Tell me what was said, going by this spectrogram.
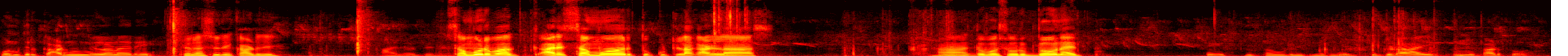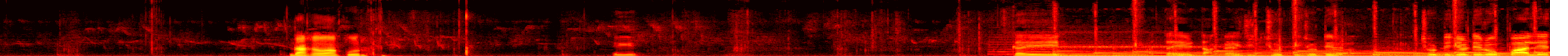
कोणतरी काढून नेला ना रे. चल असू दे काढू दे. आले होते समोर बघ. अरे समोर. तू कुठला काढलास? हा तो बघ स्वरूप. दोन आहेत. दुसरा कुठे दिसला तुला? तिकडं आहे. मी काढतो. दाखव वाकूर. हे घे. काही आता हे टाकायची छोटी छोटी छोटी छोटी रोपं आलेत.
